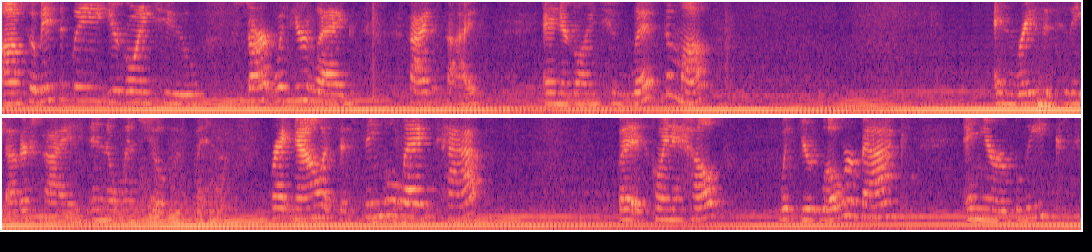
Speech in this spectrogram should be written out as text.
Um, so basically you're going to start with your legs side to side and you're going to lift them up and raise it to the other side in a windshield movement. Right now it's a single leg tap, but it's going to help with your lower back and your obliques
